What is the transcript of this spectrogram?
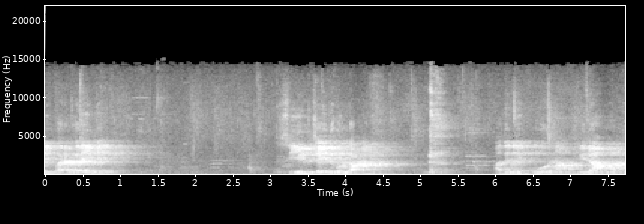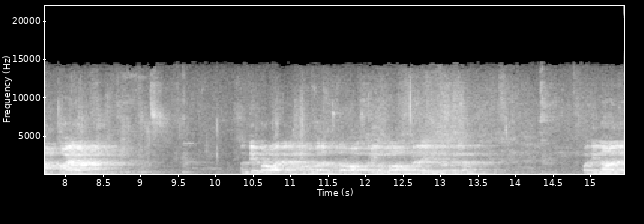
ഈ പരമ്പരയ്ക്ക് സീൽ ചെയ്തുകൊണ്ടാണ് അതിന് പൂർണ വിരാമമായാണ് അന്ത്യപ്രവാചകൻ മുഹമ്മദ് മുസ്തഫ സല്ലല്ലാഹു അലൈഹി വസല്ലം പതിനാല്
